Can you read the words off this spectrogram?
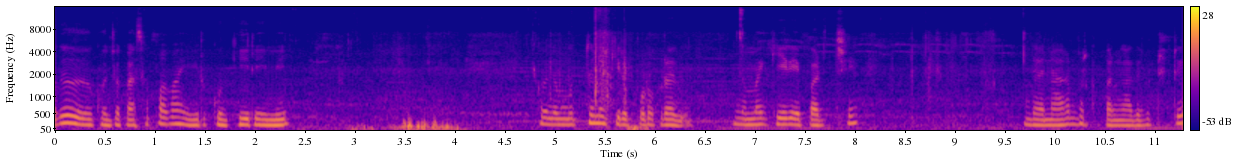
அது கொஞ்சம் கசப்பாக தான் இருக்கும் கீரையுமே. கொஞ்சம் முத்துன கீரை போடக்கூடாது. இந்த மாதிரி கீரையை பறித்து இந்த நரம்பு இருக்கு பாருங்கள் அதை விட்டுட்டு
